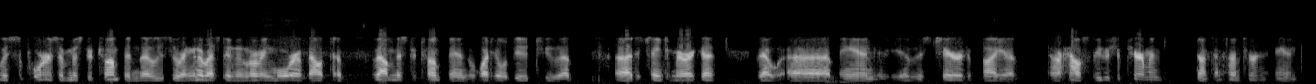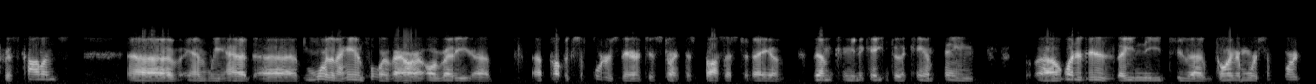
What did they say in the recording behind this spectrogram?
with supporters of Mr. Trump and those who are interested in learning more about uh, about Mr. Trump and what he'll do to uh, uh, to change America. That uh, and it was chaired by uh, our House Leadership Chairman Duncan Hunter and Chris Collins. Uh, and we had uh, more than a handful of our already uh, public supporters there to start this process today of them communicating to the campaign uh, what it is they need to uh, garner more support,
